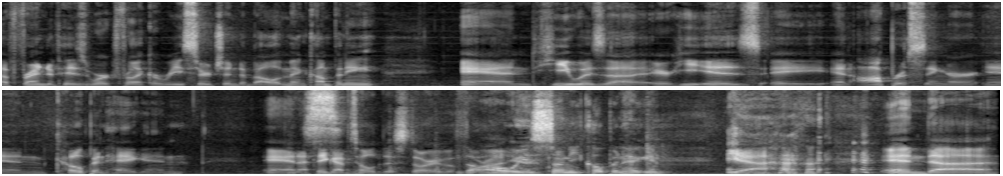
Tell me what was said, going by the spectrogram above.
a friend of his worked for like a research and development company, and he was a or he is a an opera singer in Copenhagen, and I think I've told this story before. the always sunny Copenhagen. Yeah. and uh,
